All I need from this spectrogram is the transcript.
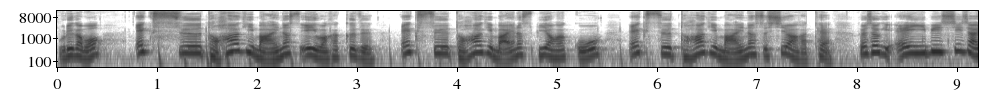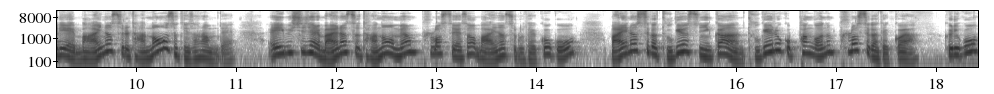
우리가 뭐 x 더하기 마이너스 a와 같거든. X 더하기 마이너스 b와 같고 x 더하기 마이너스 c와 같아. 그래서 여기 a, b, c 자리에 마이너스를 다 넣어서 계산하면 돼. A, b, c 자리에 마이너스 다 넣으면 플러스에서 마이너스로 될 거고 마이너스가 두 개였으니까 두 개를 곱한 거는 플러스가 될 거야. 그리고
